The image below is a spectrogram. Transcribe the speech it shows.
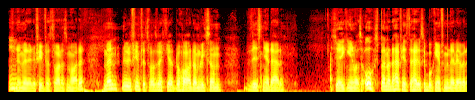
Mm. För numera är det filmfestivalen som har det. Men nu är det filmfestivalsvecka, då har de liksom visningar där. Så jag gick in och var så, åh spännande, här finns det här jag ska boka in för mina elever.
